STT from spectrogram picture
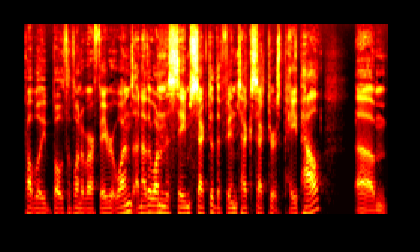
probably both of one of our favorite ones. Another one in the same sector, the fintech sector, is PayPal. Um,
